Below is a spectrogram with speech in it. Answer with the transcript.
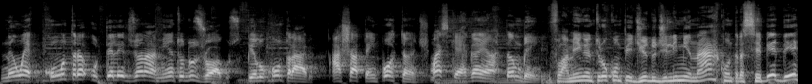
não é contra o televisionamento dos jogos, pelo contrário, acha até importante, mas quer ganhar também. O Flamengo entrou com pedido de liminar contra a CBD,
